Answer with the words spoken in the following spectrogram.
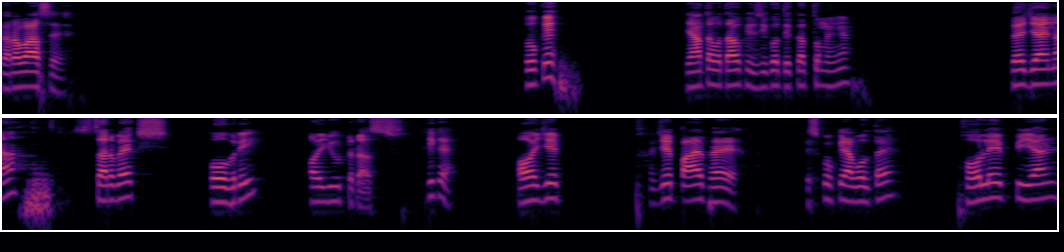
करवा ओके यहाँ तक बताओ, किसी को दिक्कत तो नहीं है? वेजाइना सर्वेक्स ओवरी और यूटरस ठीक है? और ये ये पाइप है, इसको क्या बोलते हैं? Fallopian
